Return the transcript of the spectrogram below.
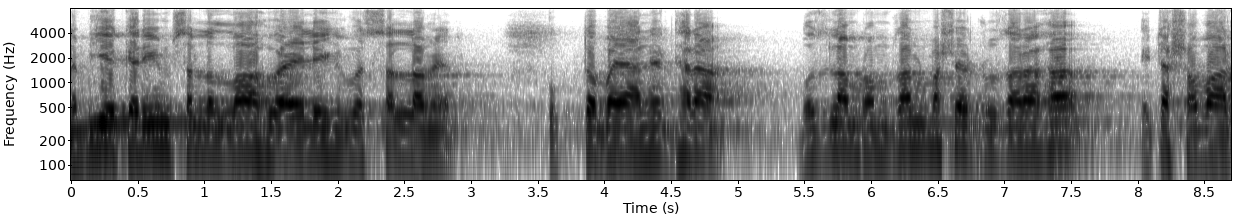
নবী করিম সাল্লাহ আলহি উক্ত বয়ানের ধারা, বুঝলাম রমজান মাসের রোজা রাখা, এটা সবার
